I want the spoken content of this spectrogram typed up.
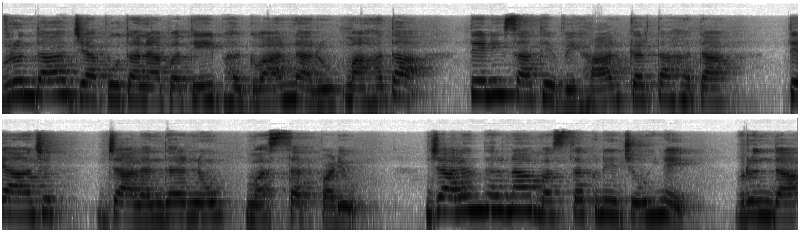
વૃંદા જ્યાં પોતાના પતિ ભગવાનના રૂપમાં હતા, તેની સાથે વિહાર કરતા હતા, ત્યાં જ જાલંધરનું મસ્તક પડ્યું. જાલંધરના મસ્તકને જોઈને વૃંદા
